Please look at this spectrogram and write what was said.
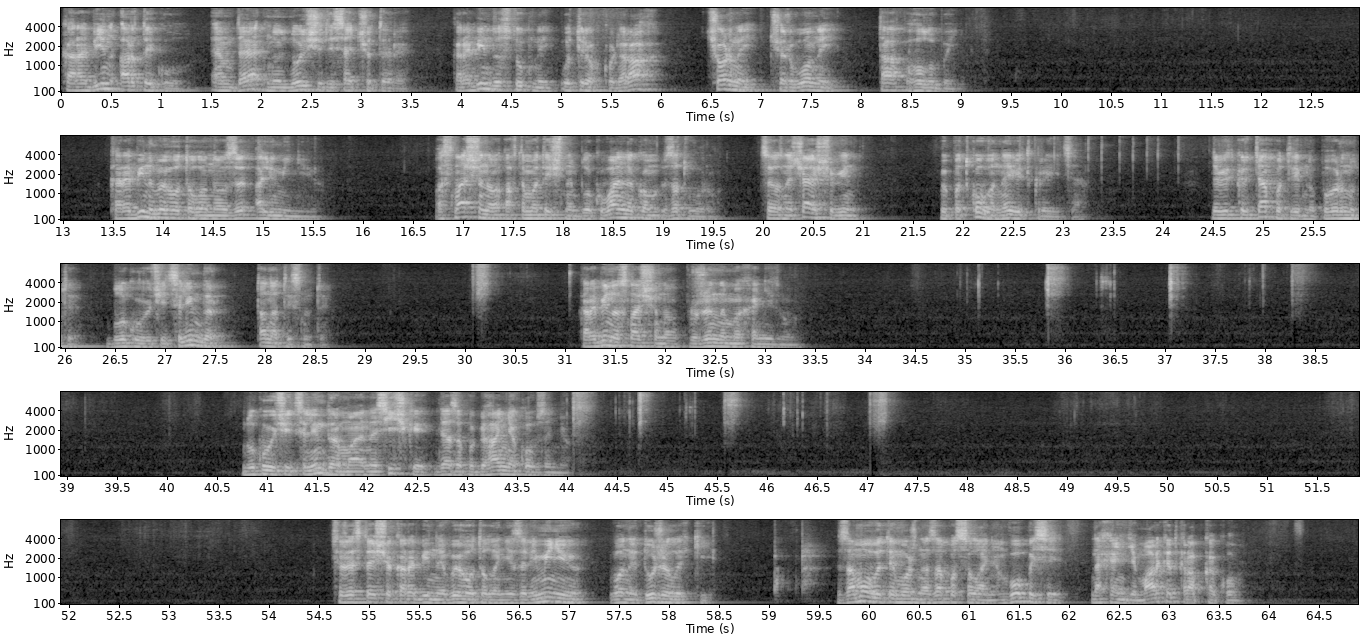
Карабін Артикул МД0064. Карабін доступний у трьох кольорах: чорний, червоний та голубий. Карабін виготовлено з алюмінію. Оснащено автоматичним блокувальником затвору. Це означає, що він випадково не відкриється. Для відкриття потрібно повернути блокуючий циліндр та натиснути. Карабін оснащено пружинним механізмом. Блокуючий циліндр має насічки для запобігання ковзанню. Через те, що карабіни виготовлені з алюмінію, вони дуже легкі. Замовити можна за посиланням в описі на handymarket.com.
